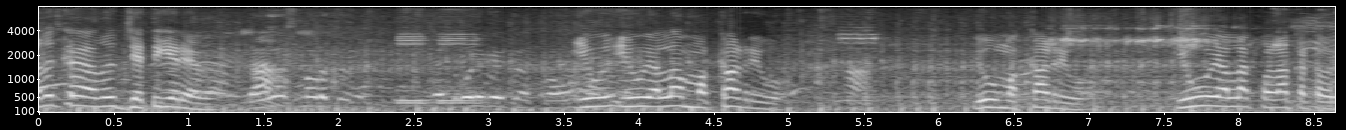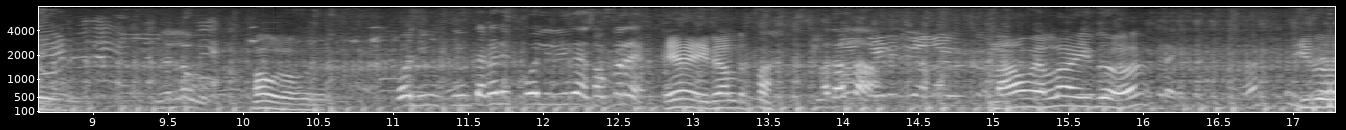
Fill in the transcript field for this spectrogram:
ಅದಕ್ಕೆ ಅದು ಜತಿಗೆ ರೀ ಅದು ಇವು ಇವು ಎಲ್ಲ ಮಕ್ಕಳ್ರಿ ಇವು. ಇವು ಮಕ್ಕಳ್ರಿ ಇವು. ಇವು ಎಲ್ಲ ಕೊಳ ಕಟ್ಟವ್ರಿ ಇವು. ಇವೆಲ್ಲವು? ಹೌದು ಹೌದು ಓ ನೀವು ನೀವು ತಗೊಂಡಿದ್ದು ಕೋಲ್ ಇದೆ ಸೊಪ್ಪರೆ ಏ ಇದಲ್ರಪ್ಪ ಅದಲ್ಲ? ನಾವೆಲ್ಲ ಇದು ಇದು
